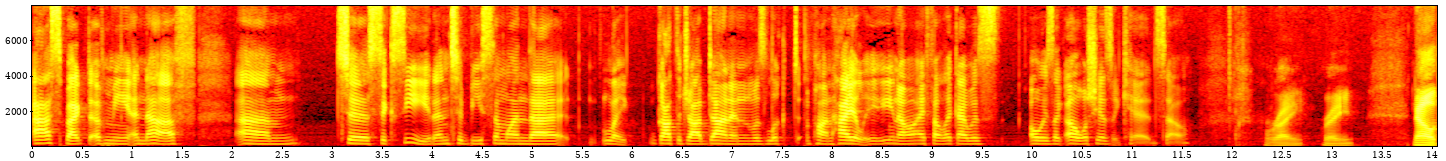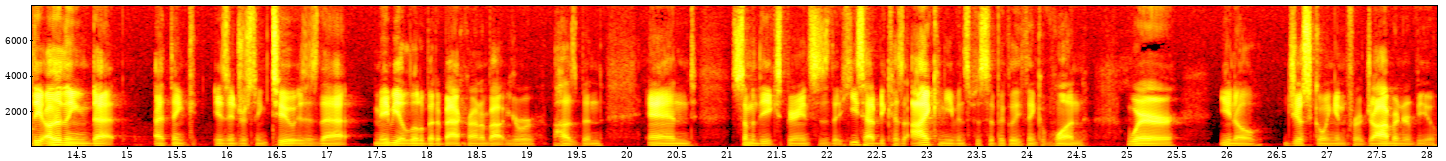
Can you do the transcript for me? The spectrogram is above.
aspect of me enough um, to succeed and to be someone that like got the job done and was looked upon highly. You know, I felt like I was always like, oh well, she has a kid, so Right, right. Now, the other thing that I think is interesting too is, is that maybe a little bit of background about your husband and some of the experiences that he's had, because I can even specifically think of one where, you know, just going in for a job interview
